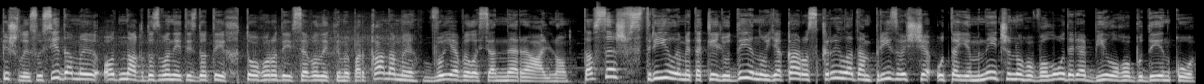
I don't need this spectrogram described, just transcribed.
Пішли сусідами, однак дозвонитись до тих, хто городився великими парканами, виявилося нереально. Та все ж встріли ми таки людину, яка розкрила там прізвище утаємниченого володаря білого будинку.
